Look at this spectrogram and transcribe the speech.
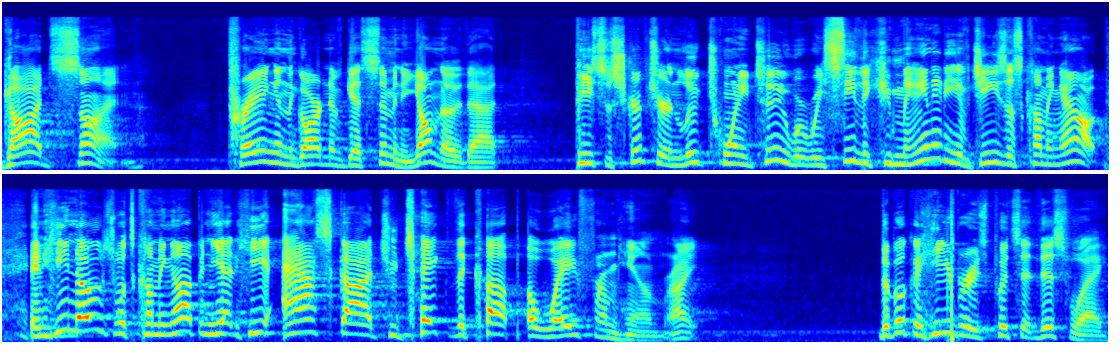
God's Son, praying in the Garden of Gethsemane. Y'all know that piece of scripture in Luke 22 where we see the humanity of Jesus coming out. And he knows what's coming up, and yet he asks God to take the cup away from him, right? The book of Hebrews puts it this way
